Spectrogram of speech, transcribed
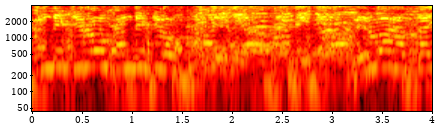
கண்டிக்கிறோம் கண்டிக்கிறோம். நிர்வாகத்தை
